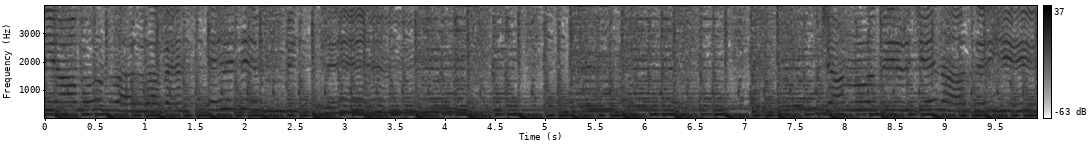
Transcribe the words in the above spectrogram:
yağmurlarla ben eridim bittim Canlı bir cenazeyim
